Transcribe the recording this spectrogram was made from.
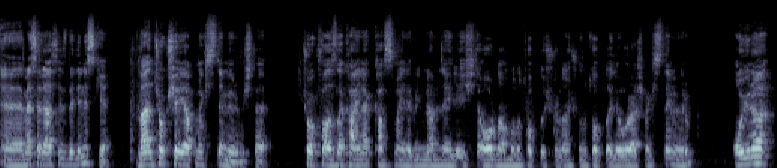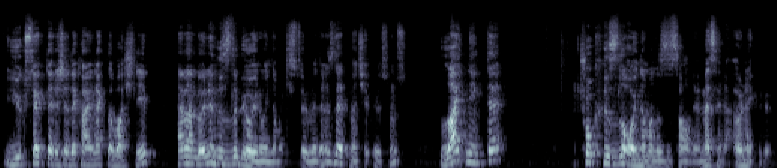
Ee, mesela siz dediniz ki ben çok şey yapmak istemiyorum işte. Çok fazla kaynak kasmayla bilmem neyle işte oradan bunu topla şuradan şunu topla ile uğraşmak istemiyorum. Oyuna yüksek derecede kaynakla başlayıp hemen böyle hızlı bir oyun oynamak istiyorum dediniz. Deathmatch yapıyorsunuz. Lightning'de çok hızlı oynamanızı sağlıyor. Mesela örnek veriyorum.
